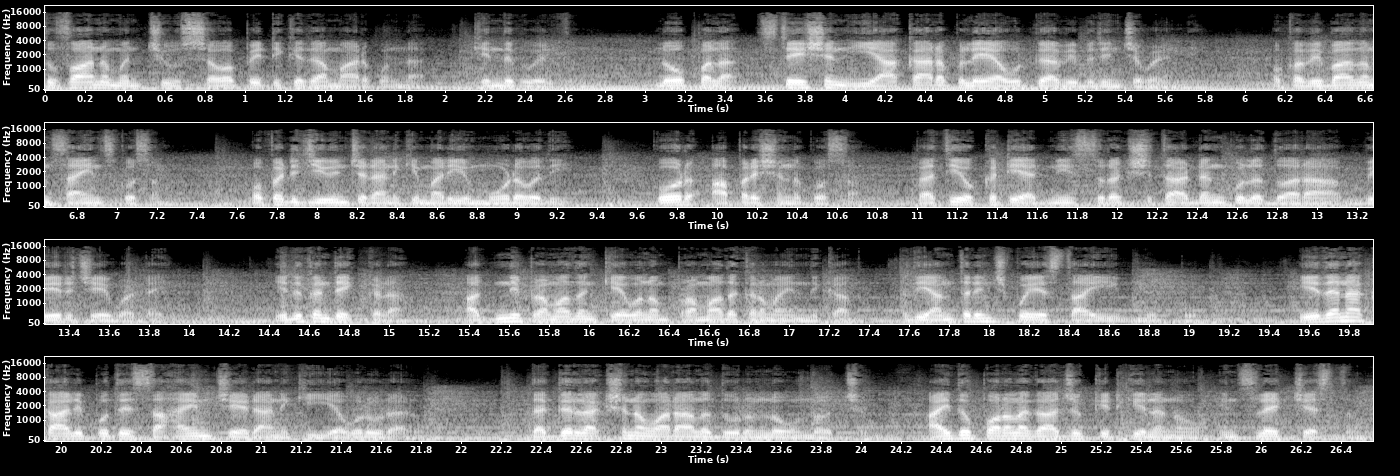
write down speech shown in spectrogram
తుఫాను మంచు శవపేటికగా మారకుండా కిందకు వెళ్తుంది లోపల స్టేషన్ ఈ ఆకారపు లేఅవుట్గా విభజించబడింది. ఒక విభాగం సైన్స్ కోసం ఒకటి జీవించడానికి మరియు మూడవది కోర్ ఆపరేషన్ల కోసం. ప్రతి ఒక్కటి అగ్ని సురక్షిత అడ్డంకుల ద్వారా వేరు చేయబడ్డాయి. ఎందుకంటే ఇక్కడ అగ్ని ప్రమాదం కేవలం ప్రమాదకరమైంది కాదు అది అంతరించిపోయే స్థాయి ముప్పు. ఏదైనా కాలిపోతే సహాయం చేయడానికి ఎవరూ రారు. దగ్గర రక్షణ వరాల దూరంలో ఉండవచ్చు ఐదు పొరల గాజు కిటికీలను ఇన్సులేట్ చేస్తుంది.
